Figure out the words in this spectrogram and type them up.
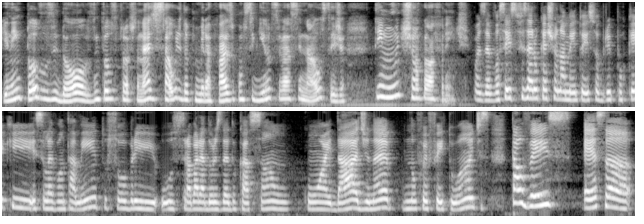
que nem todos os idosos, nem todos os profissionais de saúde da primeira fase conseguiram se vacinar, ou seja, tem muito chão pela frente. Pois é, vocês fizeram um questionamento aí sobre por que, que esse levantamento sobre os trabalhadores da educação com a idade, né, não foi feito antes. Talvez essa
